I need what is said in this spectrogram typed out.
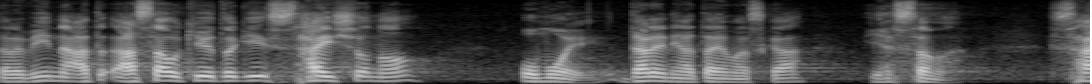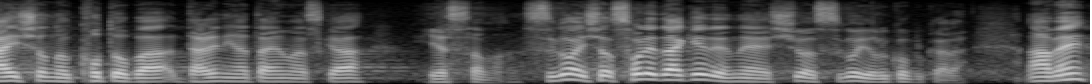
からみんな朝起きるとき最初の思い、誰に与えますか？イエス様。最初の言葉、誰に与えますか？イエス様。すごいでしょ？それだけでね、主はすごい喜ぶから。アメン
